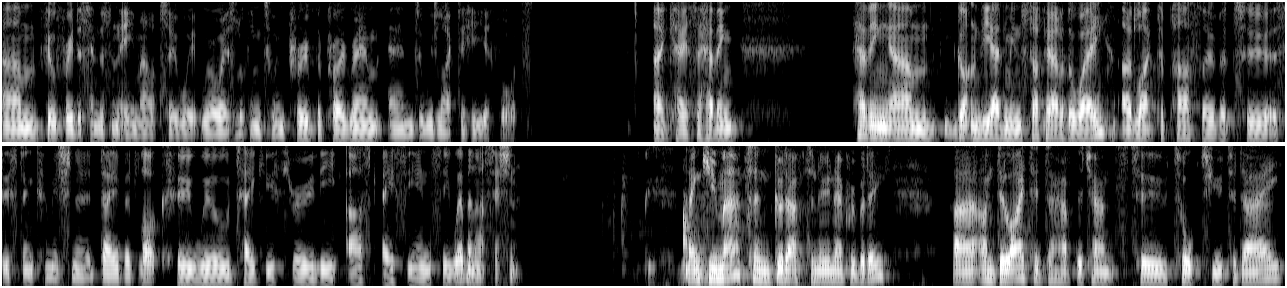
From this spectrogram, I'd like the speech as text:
um, feel free to send us an email too. We're always looking to improve the program and we'd like to hear your thoughts. Okay, so having having um, gotten the admin stuff out of the way, I'd like to pass over to Assistant Commissioner David Locke who will take you through the Ask ACNC webinar session. Thank you, Matt, and good afternoon, everybody. Uh, I'm delighted to have the chance to talk to you today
